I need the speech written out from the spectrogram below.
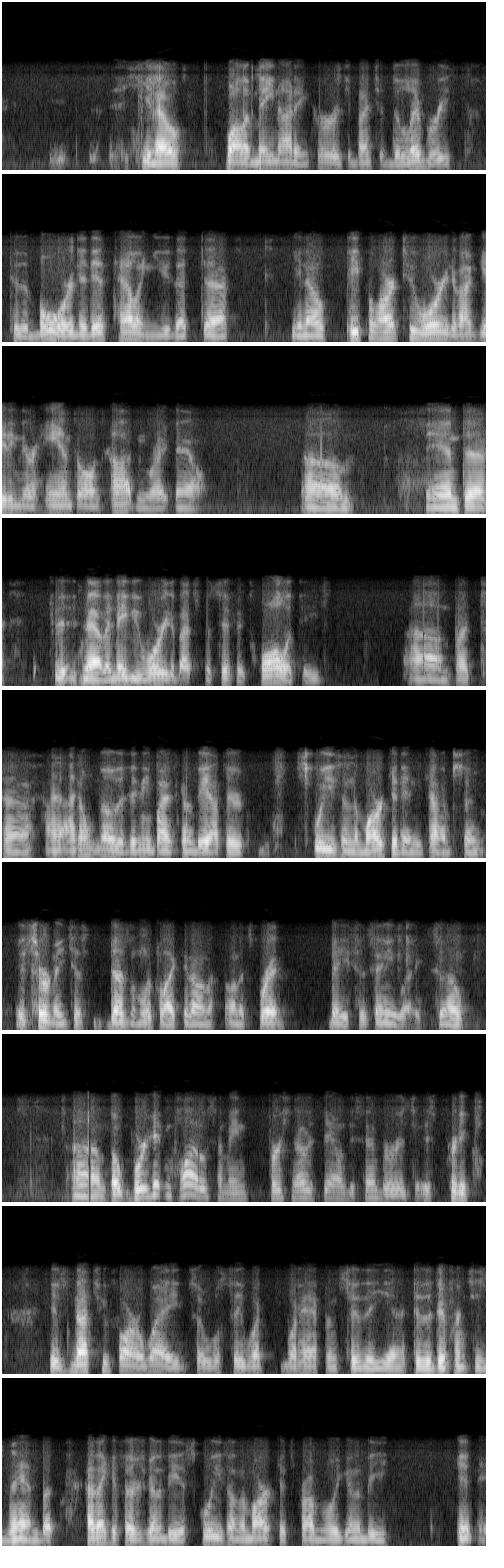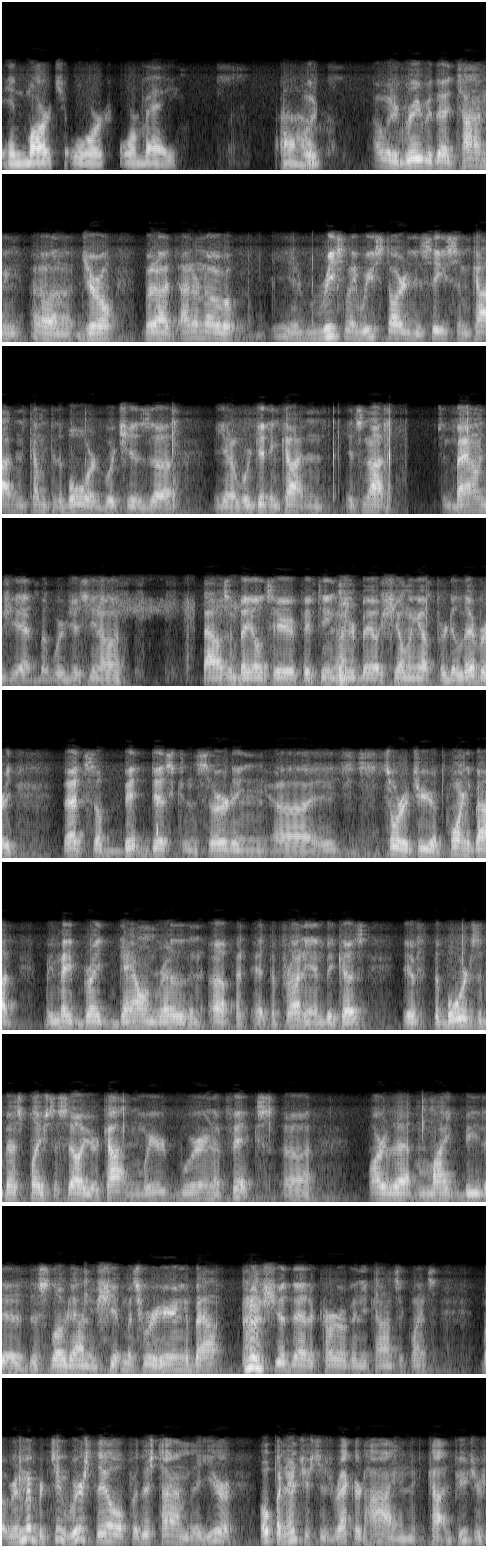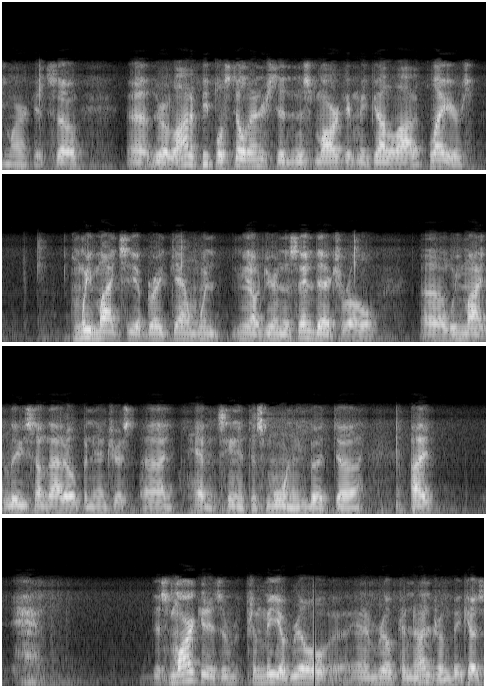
you know, while it may not encourage a bunch of deliveries to the board, it is telling you that uh, you know people aren't too worried about getting their hands on cotton right now. Um, and uh, now they may be worried about specific qualities, um, but uh, I, I don't know that anybody's going to be out there squeezing the market anytime soon. It certainly just doesn't look like it on a, on a spread basis anyway. So, um, but we're getting close. I mean, first notice day on December is is pretty is not too far away. So we'll see what what happens to the uh, to the differences then. But I think if there's going to be a squeeze on the market, it's probably going to be in in March or or May. Um, I would agree with that timing, uh, Gerald. But I, don't know. Recently, we started to see some cotton come to the board, which is, uh, you know, we're getting cotton. It's not some bounds yet, but we're just, you know, thousand bales here, fifteen hundred bales showing up for delivery. That's a bit disconcerting. Uh, sort of to your point about we may break down rather than up at, the front end because if the board's the best place to sell your cotton, we're we're in a fix. Part of that might be the, the slowdown in shipments we're hearing about, should that occur of any consequence. But remember, too, we're still, for this time of the year, open interest is record high in the cotton futures market. So uh, there are a lot of people still interested in this market, and we've got a lot of players. We might see a breakdown when, you know, during this index roll, uh, we might lose some of that open interest. I haven't seen it this morning, but uh, I this market is a, to me a real a real conundrum because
